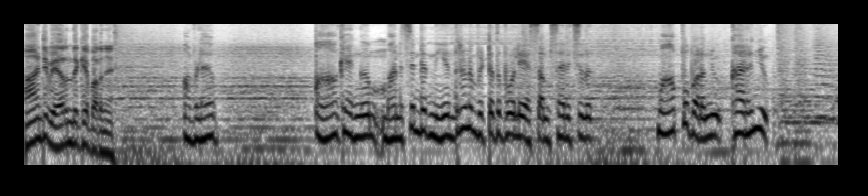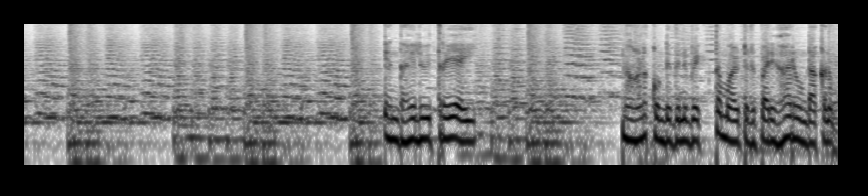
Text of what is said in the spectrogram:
ആന്റി വേറെന്തൊക്കെയാ പറഞ്ഞേ? അവൾ ആകെ അങ്ങ് മനസ്സിന്റെ നിയന്ത്രണം വിട്ടതുപോലെയാ സംസാരിച്ചത്. മാപ്പ് പറഞ്ഞു കരഞ്ഞു. എന്തായാലും ഇത്രയായി. നാളെ കൊണ്ട് ഇതിന് വ്യക്തമായിട്ടൊരു പരിഹാരം ഉണ്ടാക്കണം.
